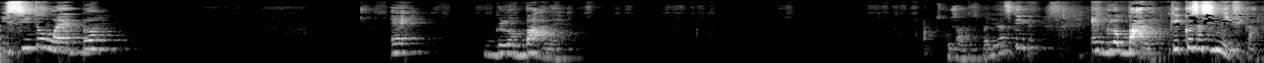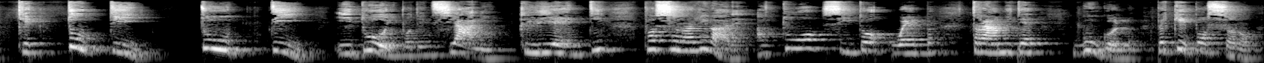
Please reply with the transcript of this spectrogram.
Il sito web è globale scusate, sbagliate a scrivere, è globale. Che cosa significa? Che tutti, tutti i tuoi potenziali clienti possono arrivare al tuo sito web tramite Google, perché possono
